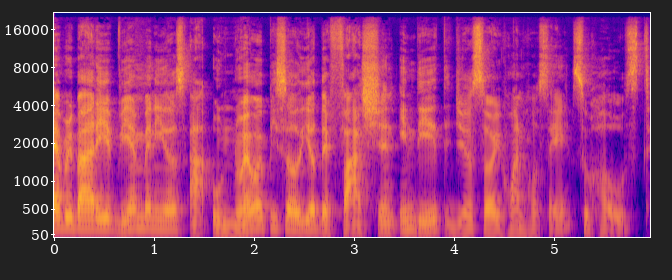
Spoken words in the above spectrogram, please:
everybody, bienvenidos a un nuevo episodio de Fashion Indeed. Yo soy Juan José, su host,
